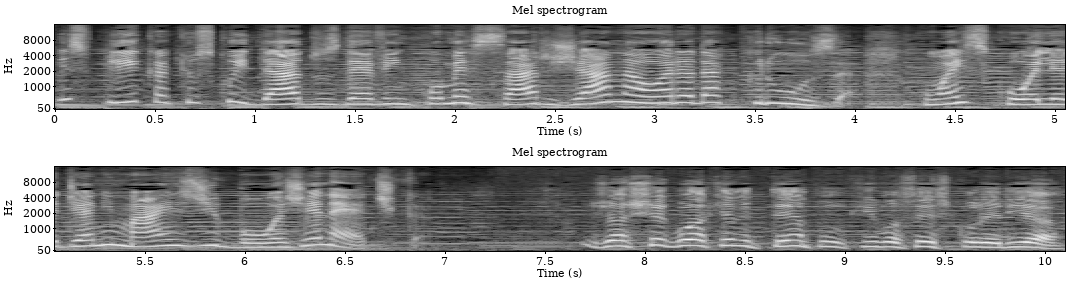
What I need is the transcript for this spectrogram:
explica que os cuidados devem começar já na hora da cruza, com a escolha de animais de boa genética. Já chegou aquele tempo que você escolheria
